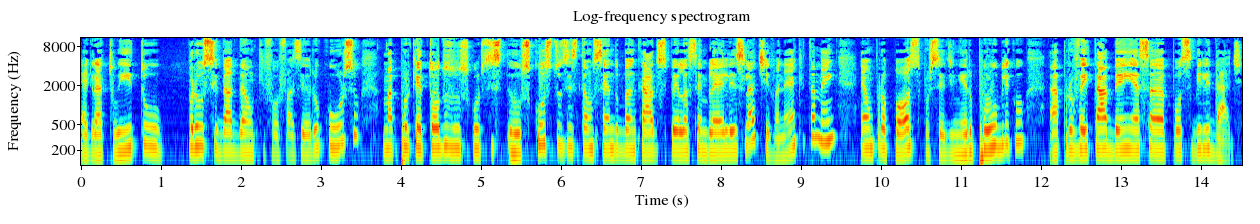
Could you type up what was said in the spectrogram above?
É gratuito para o cidadão que for fazer o curso, mas porque todos os, cursos, os custos estão sendo bancados pela Assembleia Legislativa, né? Que também é um propósito, por ser dinheiro público, aproveitar bem essa possibilidade.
